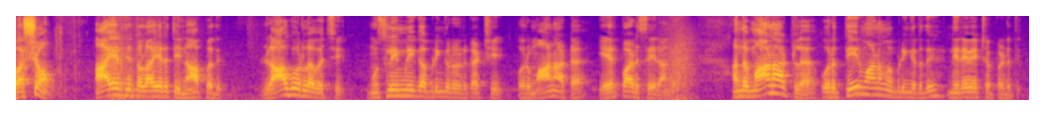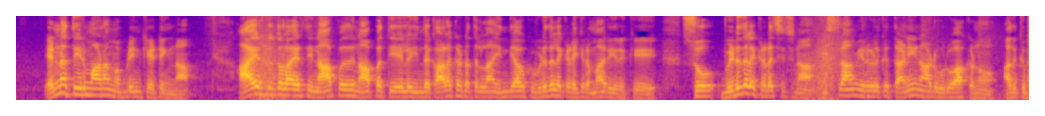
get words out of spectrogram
வருஷம் ஆயிரத்தி தொள்ளாயிரத்தி நாற்பது லாகூரில் வச்சு முஸ்லீம் லீக் அப்படிங்கிற ஒரு கட்சி ஒரு மாநாட்டை ஏற்பாடு செய்கிறாங்க அந்த மாநாட்டில் ஒரு தீர்மானம் அப்படிங்கிறது நிறைவேற்றப்படுது. என்ன தீர்மானம் அப்படின்னு கேட்டிங்கன்னா ஆயிரத்தி தொள்ளாயிரத்தி நாற்பது நாற்பத்தி ஏழு இந்த காலகட்டத்திலலாம் இந்தியாவுக்கு விடுதலை கிடைக்கிற மாதிரி இருக்குது ஸோ விடுதலை கிடைச்சிச்சுன்னா இஸ்லாமியர்களுக்கு தனி நாடு உருவாக்கணும் அதுக்கு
